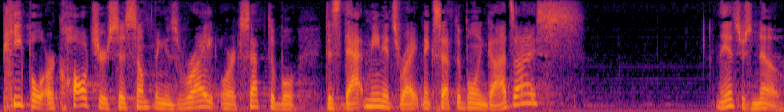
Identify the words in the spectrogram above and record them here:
people or culture says something is right or acceptable, does that mean it's right and acceptable in God's eyes? And the answer is no.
